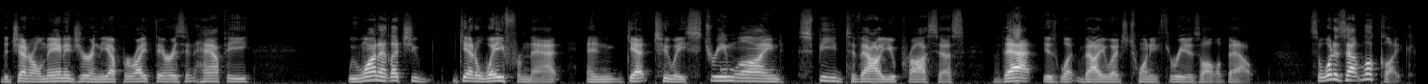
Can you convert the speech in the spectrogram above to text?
the general manager in the upper right there isn't happy. We want to let you get away from that and get to a streamlined speed to value process. That is what ValueEdge 23 is all about. So what does that look like?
